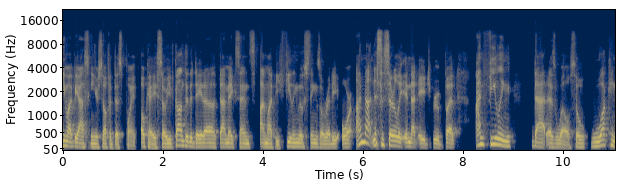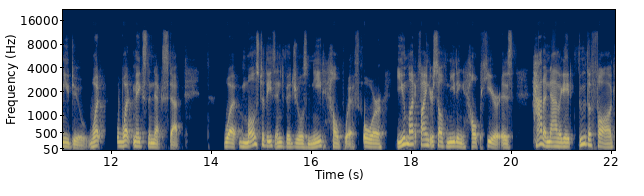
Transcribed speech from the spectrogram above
You might be asking yourself at this point, okay, so you've gone through the data. That makes sense. I might be feeling those things already, or I'm not necessarily in that age group, but I'm feeling that as well. So what can you do? What what makes the next step? What most of these individuals need help with, or you might find yourself needing help here, is how to navigate through the fog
